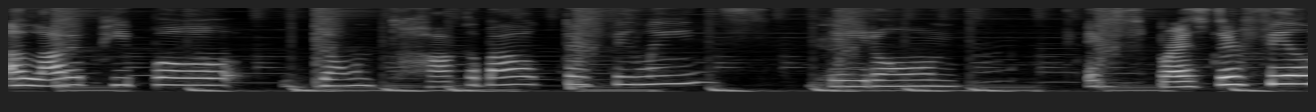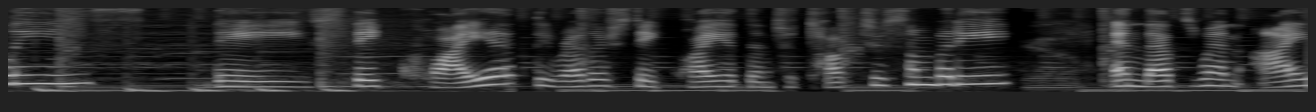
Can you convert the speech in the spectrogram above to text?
a lot of people don't talk about their feelings Yeah. they don't express their feelings they stay quiet they rather stay quiet than to talk to somebody Yeah. and that's when i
